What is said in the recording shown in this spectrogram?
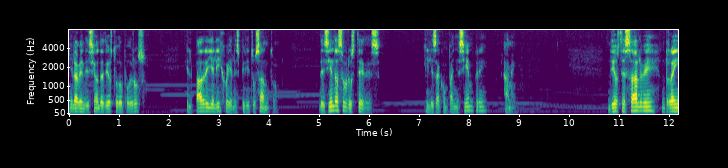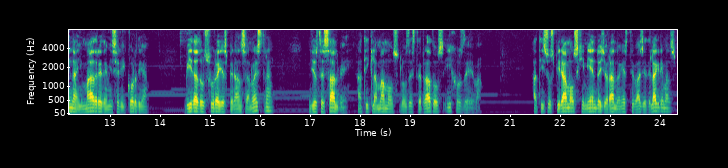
y la bendición de Dios Todopoderoso, el Padre y el Hijo y el Espíritu Santo, descienda sobre ustedes y les acompañe siempre. Amén. Dios te salve, Reina y Madre de Misericordia, vida, dulzura y esperanza nuestra. Dios te salve, a ti clamamos los desterrados hijos de Eva. A ti suspiramos, gimiendo y llorando en este valle de lágrimas.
